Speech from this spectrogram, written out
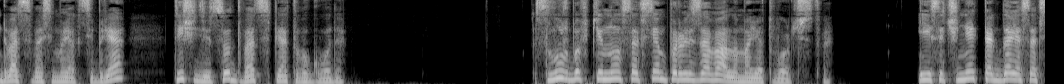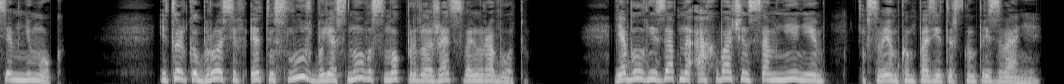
28 октября 1925 года. Служба в кино совсем парализовала мое творчество. И сочинять тогда я совсем не мог. И только бросив эту службу, я снова смог продолжать свою работу. Я был внезапно охвачен сомнением в своем композиторском призвании.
